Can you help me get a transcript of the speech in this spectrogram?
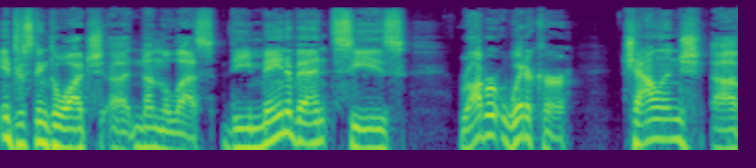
interesting to watch uh, nonetheless. The main event sees Robert Whitaker challenge uh,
